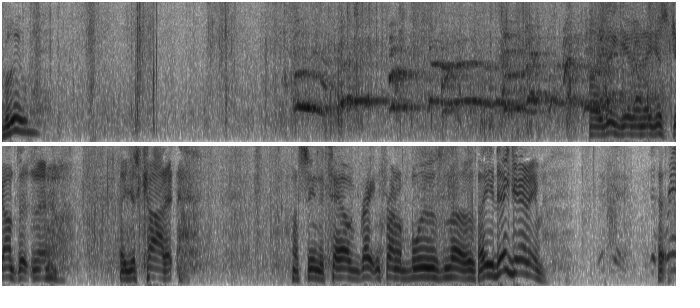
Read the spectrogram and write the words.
Blue. Oh, they did get him. They just jumped it and uh, they just caught it. I seen the tail right in front of Blue's nose. Oh, you did get him. He just ran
